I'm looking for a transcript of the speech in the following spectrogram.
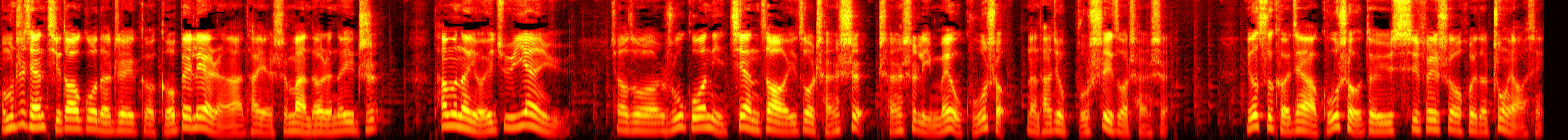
我们之前提到过的这个格贝猎人啊，他也是曼德人的一支。他们呢有一句谚语，叫做“如果你建造一座城市，城市里没有鼓手，那它就不是一座城市。”由此可见啊，鼓手对于西非社会的重要性。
